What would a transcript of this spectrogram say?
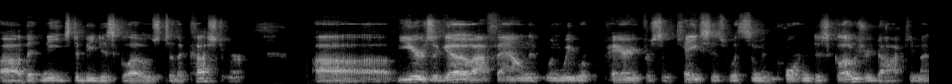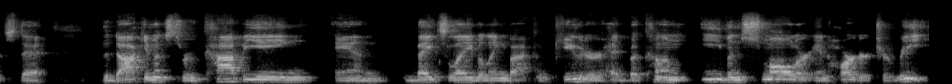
uh, that needs to be disclosed to the customer. Uh, years ago, I found that when we were preparing for some cases with some important disclosure documents, that the documents through copying and Bates labeling by computer had become even smaller and harder to read.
